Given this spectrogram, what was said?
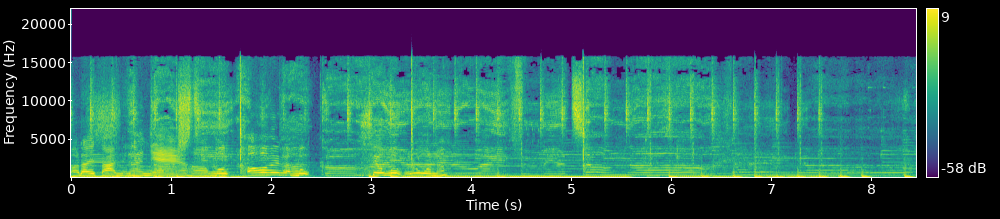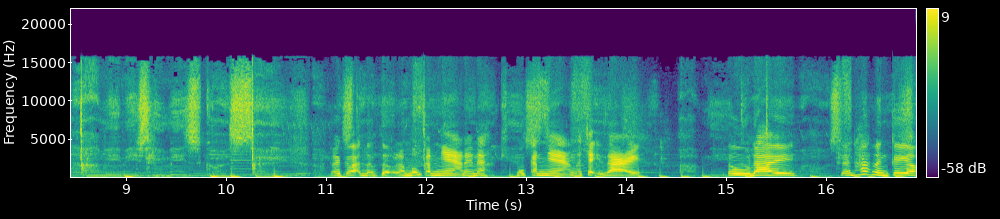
Ở đây toàn những là nhà bự ơi là bự siêu bự luôn á. Đây, các bạn tưởng tượng là một căn nhà đây nè một căn nhà nó chạy dài từ đây đến hết bên kia.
